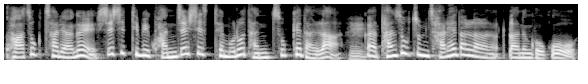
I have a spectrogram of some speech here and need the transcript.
과속 차량을 CCTV 관제 시스템으로 단속해 달라. 음. 그러니까 단속 좀 잘 해달라는 거고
